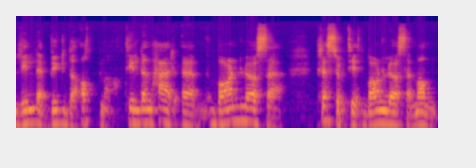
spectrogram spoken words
lille bygda Atna til denne eh, barnløse, presumptivt barnløse mannen.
